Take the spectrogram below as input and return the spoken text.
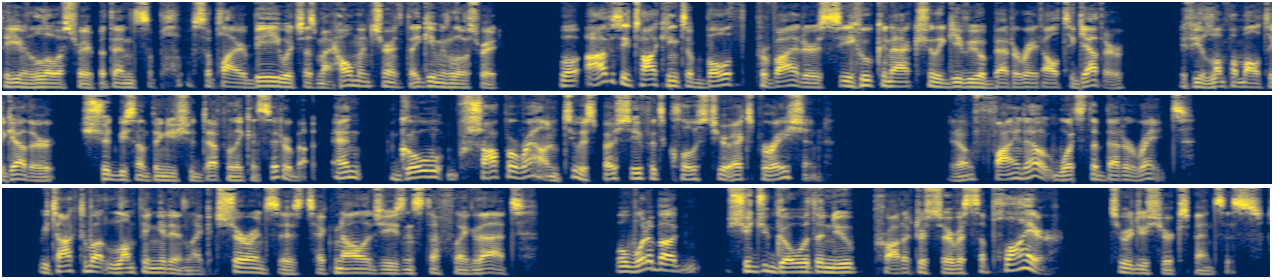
they give me the lowest rate. But then supp- supplier B, which is my home insurance, they give me the lowest rate. Well, obviously talking to both providers, see who can actually give you a better rate altogether if you lump them all together, should be something you should definitely consider about. And go shop around too, especially if it's close to your expiration. You know, find out what's the better rate. We talked about lumping it in like insurances, technologies, and stuff like that. Well, what about should you go with a new product or service supplier to reduce your expenses?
